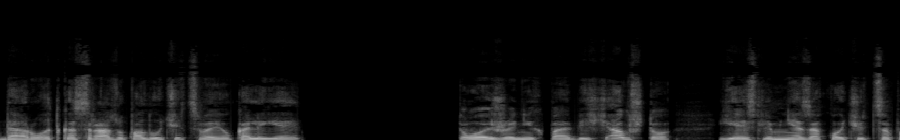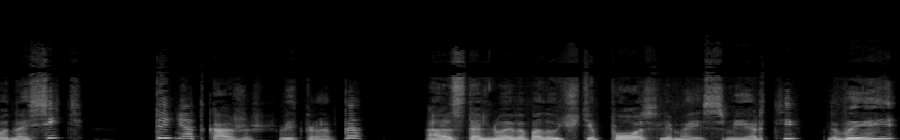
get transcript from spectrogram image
Дородка сразу получит свое колье. Той жених пообещал, что если мне захочется поносить, ты не откажешь, ведь правда? А остальное вы получите после моей смерти. Вы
